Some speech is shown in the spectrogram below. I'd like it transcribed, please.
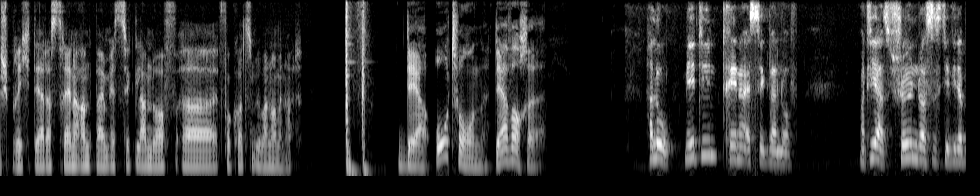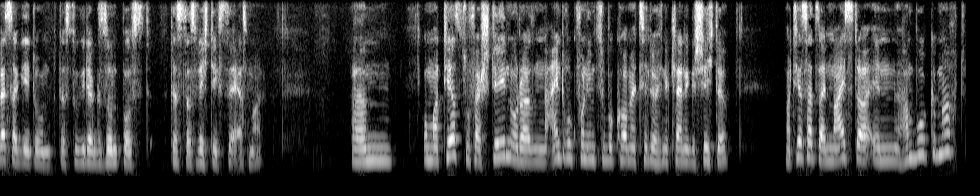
spricht, der das Traineramt beim SC Glandorf vor kurzem übernommen hat. Der O-Ton der Woche. Hallo, Metin, Trainer SC Glandorf. Matthias, schön, dass es dir wieder besser geht und dass du wieder gesund bist. Das ist das Wichtigste erstmal. Ähm, um Matthias zu verstehen oder einen Eindruck von ihm zu bekommen, erzähle ich euch eine kleine Geschichte. Matthias hat seinen Meister in Hamburg gemacht,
